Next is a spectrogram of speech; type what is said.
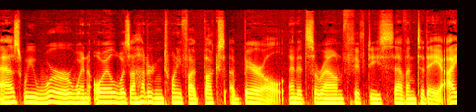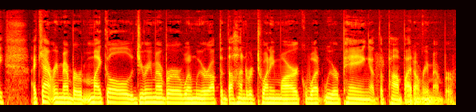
as we were when oil was 125 bucks a barrel, and it's around 57 today? I I can't remember. Michael, do you remember when we were up at the 120 mark? What we were paying at the pump? I don't remember.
